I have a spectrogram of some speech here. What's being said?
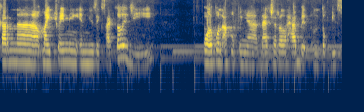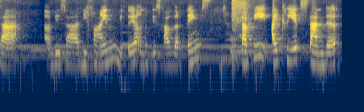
karena my training in music psychology walaupun aku punya natural habit untuk bisa uh, bisa define gitu ya untuk discover things tapi I create standard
